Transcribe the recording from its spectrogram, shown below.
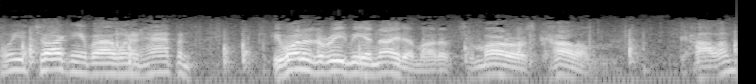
What were you talking about when it happened? He wanted to read me an item out of tomorrow's column. Column?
